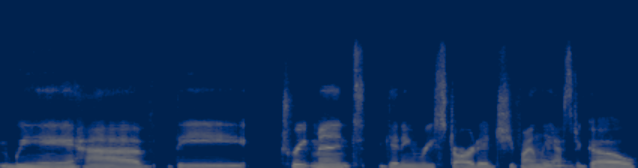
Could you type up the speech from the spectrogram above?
we have the treatment getting restarted. She finally has to go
